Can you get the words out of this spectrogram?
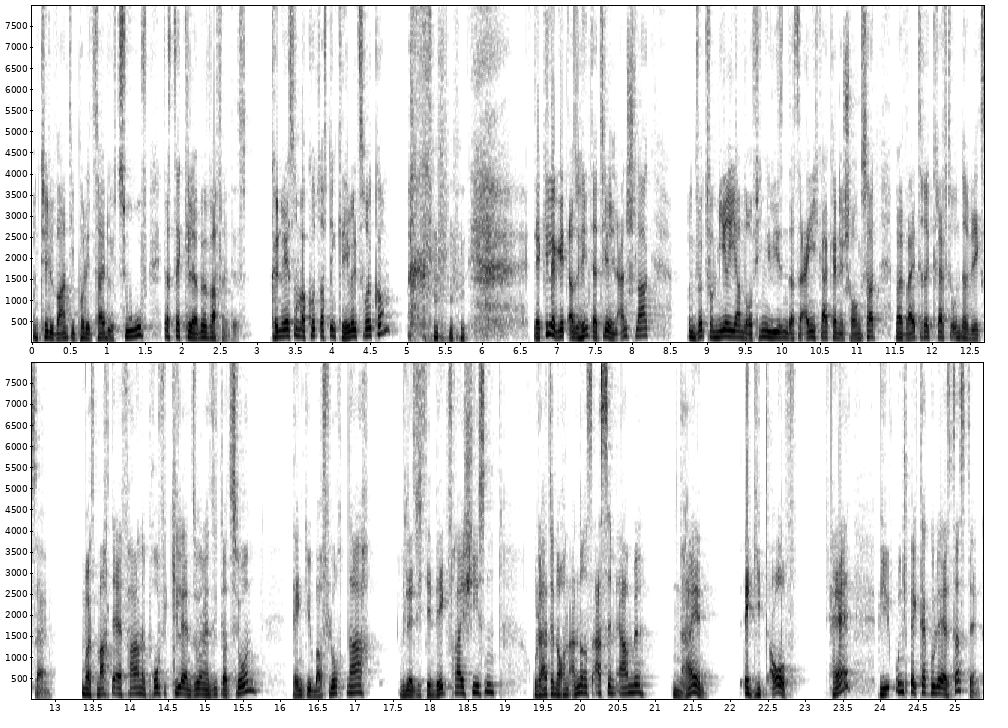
und Till warnt die Polizei durch Zuruf, dass der Killer bewaffnet ist. Können wir jetzt nochmal kurz auf den Knebel zurückkommen? der Killer geht also hinter Till in Anschlag und wird von Miriam darauf hingewiesen, dass er eigentlich gar keine Chance hat, weil weitere Kräfte unterwegs seien. Und was macht der erfahrene Profikiller in so einer Situation? Denkt er über Flucht nach? Will er sich den Weg freischießen? Oder hat er noch ein anderes Ass im Ärmel? Nein, er gibt auf. Hä? Wie unspektakulär ist das denn?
